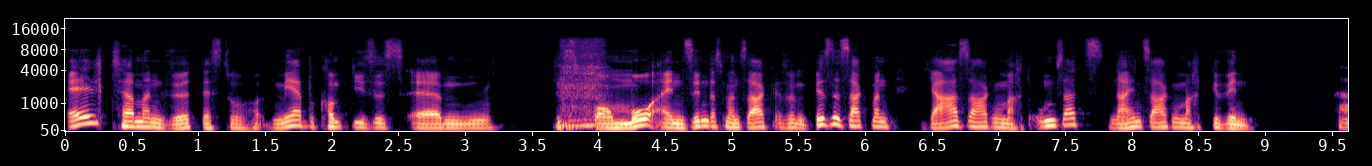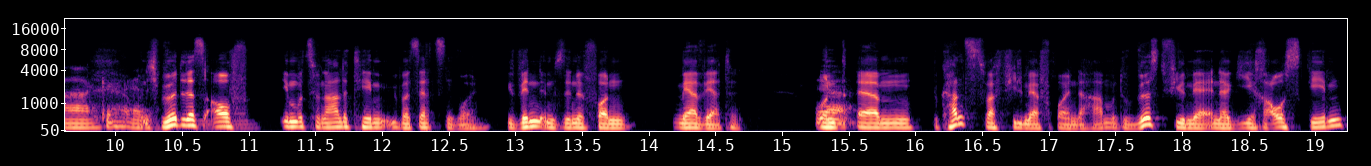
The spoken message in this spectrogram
älter man wird, desto mehr bekommt dieses, ähm, dieses Bon mot einen Sinn, dass man sagt, also im Business sagt man, Ja sagen macht Umsatz, Nein sagen macht Gewinn. Ah, geil. Und ich würde das auf emotionale Themen übersetzen wollen. Gewinn im Sinne von Mehrwerte. Und ja. ähm, du kannst zwar viel mehr Freunde haben und du wirst viel mehr Energie rausgeben.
